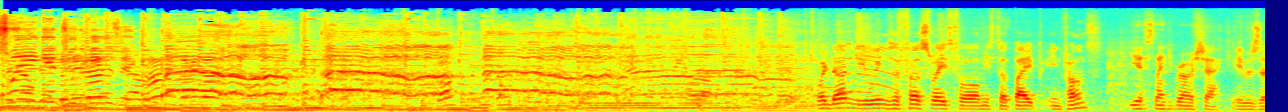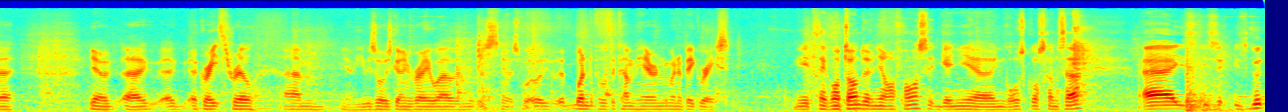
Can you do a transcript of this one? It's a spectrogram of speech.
Swing into the music. Oh, Well done, you win the first race for Mr. Pipe in France. Yes, thank you very much, Jack. It was a, you know, a, a, great thrill. Um, you know, he was always going very well, and it was, it was wonderful to come here and win a big race. Il est très content de venir en France et de gagner euh, une grosse course comme ça. Uh, it's, it's, it's good.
